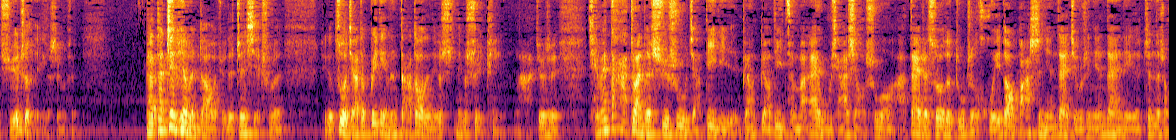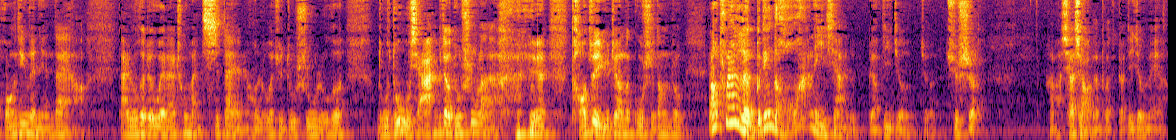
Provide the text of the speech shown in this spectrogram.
学者的一个身份。啊，但这篇文章我觉得真写出了这个作家都不一定能达到的那个那个水平啊！就是前面大段的叙述，讲弟弟表表弟怎么爱武侠小说啊，带着所有的读者回到八十年代、九十年代那个真的是黄金的年代啊！大家如何对未来充满期待，然后如何去读书，如何读读武侠还不叫读书了，陶醉于这样的故事当中，然后突然冷不丁的哗的一下，表弟就就去世了，啊，小小的表表弟就没了。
